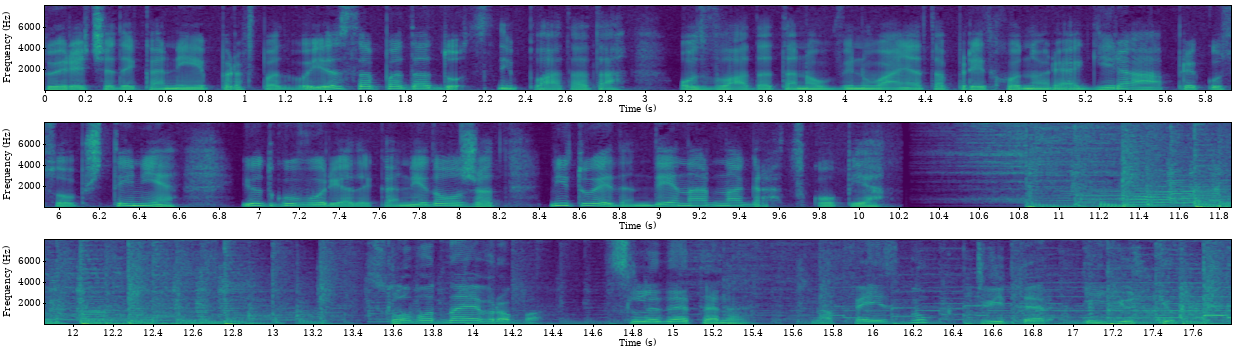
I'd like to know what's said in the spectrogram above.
Тој рече дека не е прв пат во ЈСП да доцни платата. Од владата на обвинувањата предходно реагираа преку соопштение и одговорија дека не должат ниту еден денар на град Скопје. Слободна Европа Следете на на Facebook, Twitter и YouTube.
